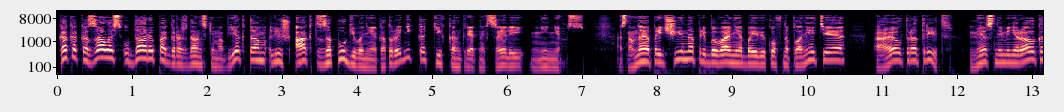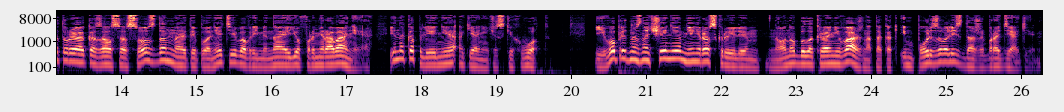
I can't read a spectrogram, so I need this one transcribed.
Как оказалось, удары по гражданским объектам — лишь акт запугивания, который никаких конкретных целей не нес. Основная причина пребывания боевиков на планете — аэлтротрит, Местный минерал, который оказался создан на этой планете во времена ее формирования и накопления океанических вод. Его предназначение мне не раскрыли, но оно было крайне важно, так как им пользовались даже бродяги.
